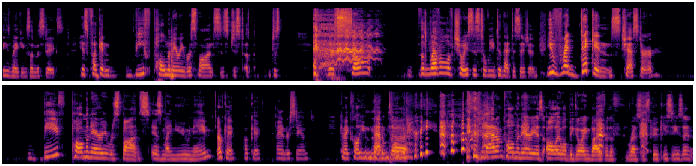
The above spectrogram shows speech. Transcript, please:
He's making some mistakes. His fucking beef pulmonary response is just, a, just. There's so. The level of choices to lead to that decision. You've read Dickens, Chester. Beef pulmonary response is my new name. Okay, okay, I understand. Can I call you Madam And, uh, Pulmonary? Madam Pulmonary is all I will be going by for the rest of spooky season.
